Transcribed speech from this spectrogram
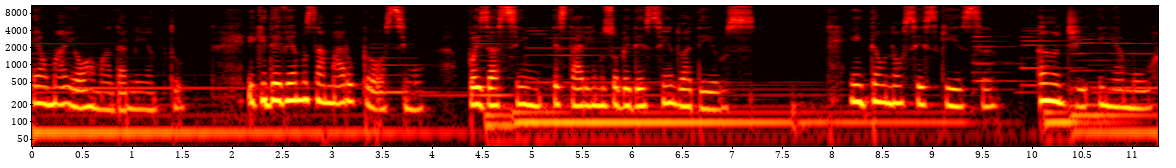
é o maior mandamento e que devemos amar o próximo, pois assim estaremos obedecendo a Deus. Então não se esqueça, ande em amor,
